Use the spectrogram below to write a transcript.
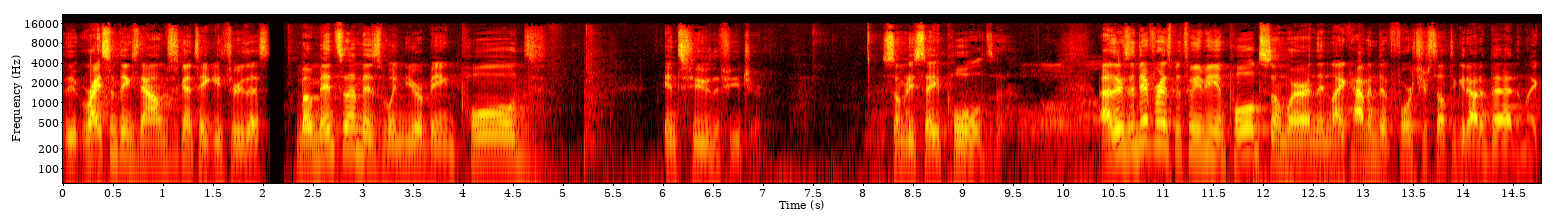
Write some things down. I'm just going to take you through this. Momentum is when you're being pulled into the future. Somebody say pulled. Uh, there's a difference between being pulled somewhere and then like having to force yourself to get out of bed and like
